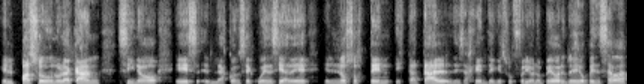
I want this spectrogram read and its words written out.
el paso de un huracán, sino es las consecuencias del el no sostén estatal de esa gente que sufrió lo peor. Entonces yo pensaba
